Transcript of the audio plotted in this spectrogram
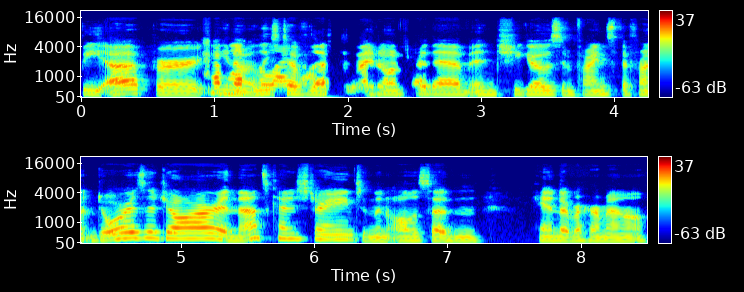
be up or have you know at least have left the light on for them and she goes and finds the front door is ajar and that's kind of strange and then all of a sudden hand over her mouth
